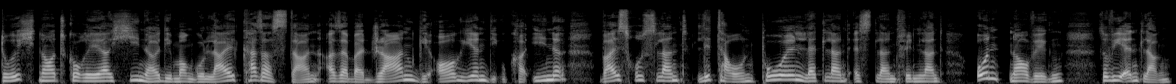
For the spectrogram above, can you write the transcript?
durch Nordkorea, China, die Mongolei, Kasachstan, Aserbaidschan, Georgien, die Ukraine, Weißrussland, Litauen, Polen, Lettland, Estland, Finnland und Norwegen sowie entlang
